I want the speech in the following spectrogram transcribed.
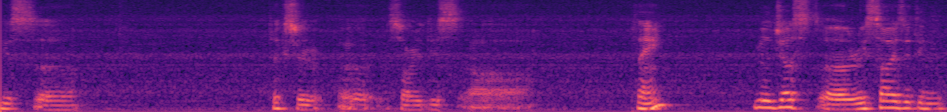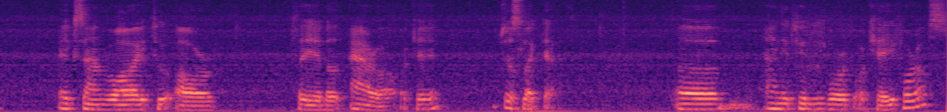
this uh, texture uh, sorry this uh, plane we'll just uh, resize it in x and y to our playable arrow okay? Just like that. Uh, and it will work okay for us.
